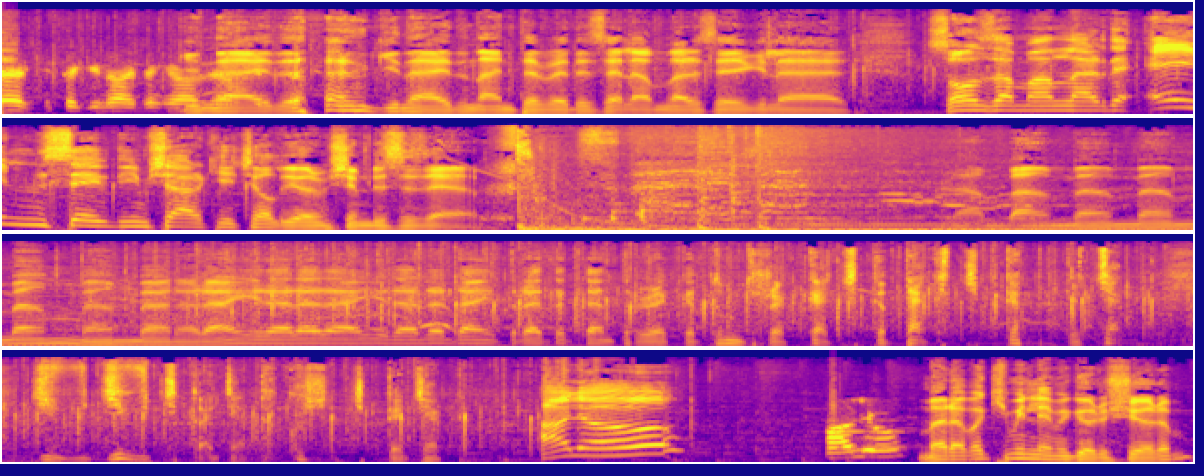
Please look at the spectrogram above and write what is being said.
Herkese günaydın. galiba. Günaydın. Günaydın Antep'e de selamlar sevgiler. Son zamanlarda en sevdiğim şarkıyı çalıyorum şimdi size. Ram bam bam bam bam bam bararay rararay rararay tratatan trakatum trakaçkatak çıkatacak civ civ çıkacak kuş çıkacak. Alo. Alo. Merhaba kiminle mi görüşüyorum?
